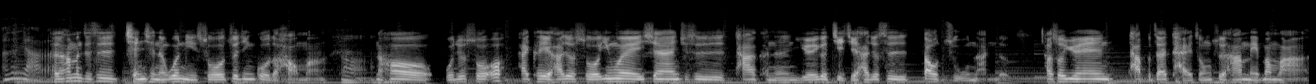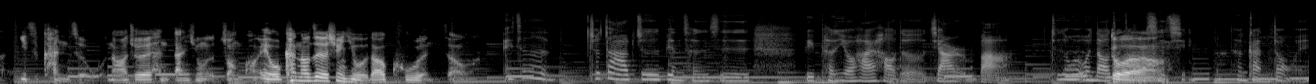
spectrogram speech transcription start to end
啊，真假的可能？他们只是浅浅的问你说最近过得好吗？嗯，然后我就说哦还可以，他就说因为现在就是他可能有一个姐姐，她就是到竹南的，他说因为他不在台中，所以他没办法一直看着我，然后就会很担心我的状况。哎，我看到这个讯息我都要哭了，你知道吗？哎，真的，就大家就是变成是比朋友还好的家人吧，就是会问到这种事情，很感动哎。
